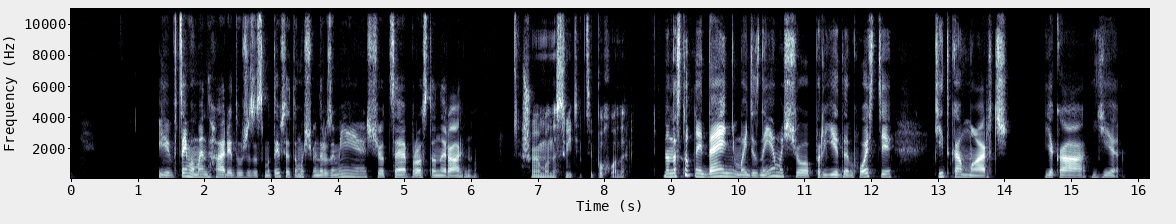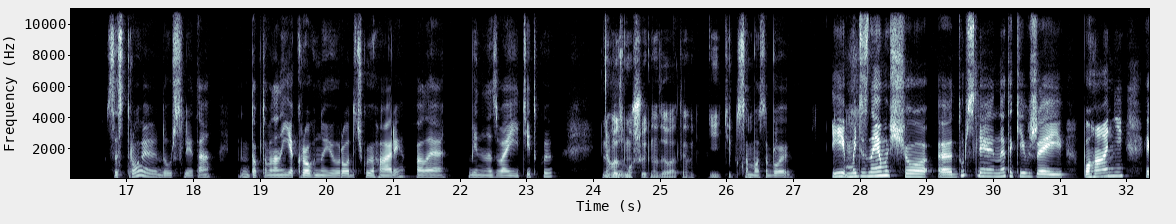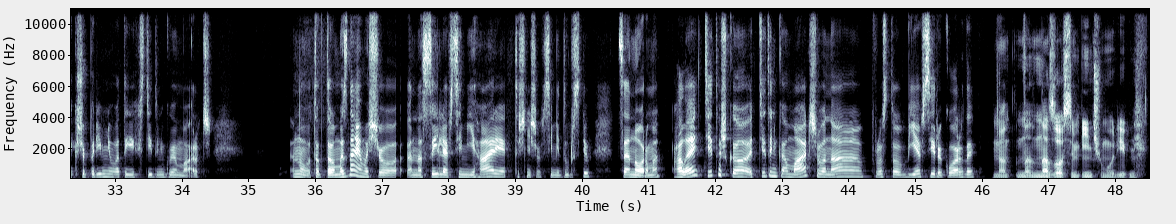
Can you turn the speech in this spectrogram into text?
І в цей момент Гаррі дуже засмутився, тому що він розуміє, що це просто нереально. Що йому не світять ці походи. На наступний день ми дізнаємося, що приїде в гості тітка Марч, яка є сестрою Дурслі, та? Ну, тобто вона не є кровною родичкою Гаррі, але він називає її тіткою. Його І- змушують називати її тіткою. Само собою. І ми дізнаємося, що е, Дурслі не такі вже й погані, якщо порівнювати їх з тітонькою Марч. Ну, тобто, ми знаємо, що насилля в сім'ї Гаррі, точніше, в сім'ї Дурслів, це норма. Але тітушка, тітонька Марч, вона просто б'є всі рекорди. На, на, на зовсім іншому рівні.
